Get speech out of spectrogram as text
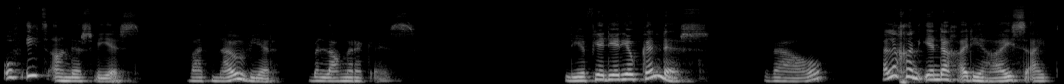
of iets anders wees wat nou weer belangrik is. Leef jy deur jou kinders? Wel, Hulle gaan eendag uit die huis uit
